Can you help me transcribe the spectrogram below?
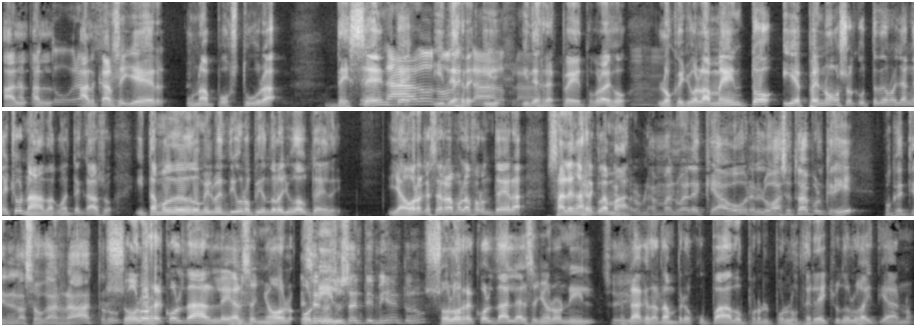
al, al- sí. canciller una postura decente Estado, y, no de, de re- Estado, y- claro. y de respeto. ¿verdad? Dijo, lo que yo lamento y es penoso es que ustedes no hayan hecho nada con este caso. Y estamos desde 2021 pidiéndole ayuda a ustedes. Y ahora que cerramos la frontera, salen a El reclamar. problema, Manuel, es que ahora él lo hace. ¿Sabes por qué? ¿Y? Porque tiene la soga rastro. Solo recordarle al señor Ese no es O'Neill. su sentimiento, ¿no? Solo recordarle al señor O'Neill, Sí. ¿verdad? Que está tan preocupado por, por los derechos de los haitianos.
